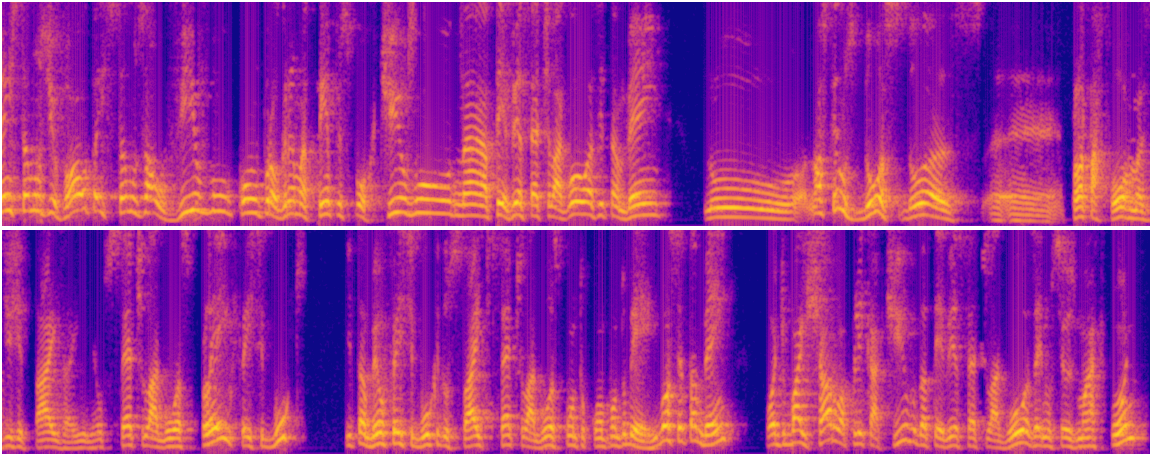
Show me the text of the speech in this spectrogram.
Bem, estamos de volta, estamos ao vivo com o programa Tempo Esportivo na TV Sete Lagoas e também no. Nós temos duas, duas é, plataformas digitais aí, né? O Sete Lagoas Play, o Facebook, e também o Facebook do site setelagoas.com.br. E você também pode baixar o aplicativo da TV Sete Lagoas aí no seu smartphone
